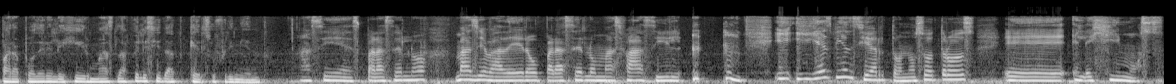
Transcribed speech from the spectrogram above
para poder elegir más la felicidad que el sufrimiento. Así es, para hacerlo más llevadero, para hacerlo más fácil. Y, es bien cierto, nosotros eh, elegimos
